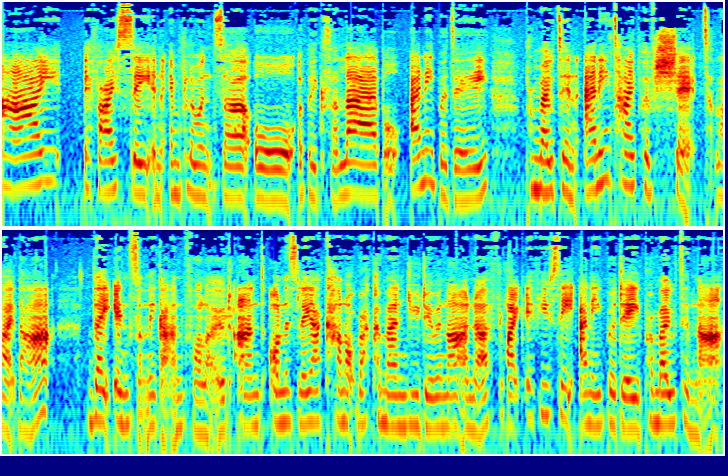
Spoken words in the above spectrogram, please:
I if I see an influencer or a big celeb or anybody promoting any type of shit like that they instantly get unfollowed. And honestly I cannot recommend you doing that enough. Like if you see anybody promoting that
